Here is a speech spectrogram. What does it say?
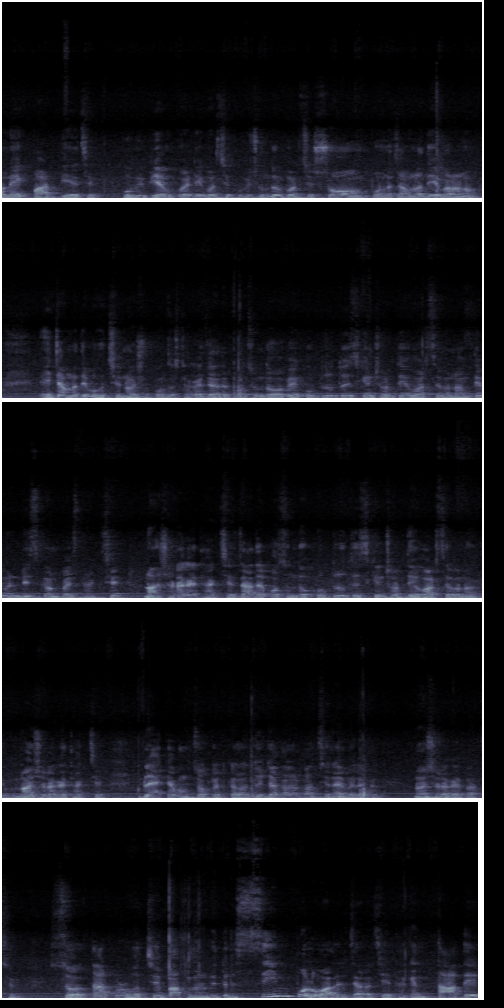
অনেক পার্ট দিয়েছে। খুবই পিয়াম কোয়ালিটি করছে, খুবই সুন্দর করছে, সম্পূর্ণ চামড়া দিয়ে বানানো। এটা আমরা দেবো হচ্ছে নয়শো পঞ্চাশ টাকায়। যাদের পছন্দ হবে খুব দ্রুত স্ক্রিনশট দিয়ে হোয়াটসঅ্যাপে নক দেবেন ডিসকাউন্ট প্রাইস থাকছে নয়শো টাকায় থাকছে। যাদের পছন্দ, খুব দ্রুত স্ক্রিনশট দিয়ে হোয়াটসঅ্যাপে নক দেবেন, নয়শো টাকায় থাকছে। ব্ল্যাক এবং চকলেট কালার দুইটা কালার পাচ্ছেন অ্যাভেলেবেল নয়শো টাকায় পাচ্ছেন। সো তারপর হচ্ছে বাফলোর ভিতরে সিম্পল ওয়ালেট যারা চেয়ে থাকেন, তাদের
